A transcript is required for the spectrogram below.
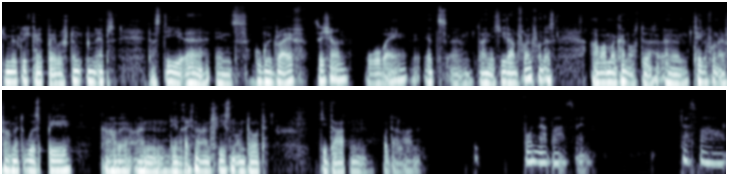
die Möglichkeit bei bestimmten Apps, dass die äh, ins Google Drive sichern, wobei jetzt ähm, da nicht jeder ein Freund von ist, aber man kann auch das ähm, Telefon einfach mit USB-Kabel an den Rechner anschließen und dort die Daten runterladen. Wunderbar, Sven. Das war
